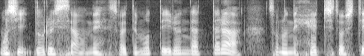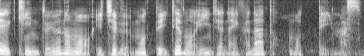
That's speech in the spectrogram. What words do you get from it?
もしドル資産をね、そうやって持っているんだったら、そのね、ヘッジとして金というのも一部持っていてもいいんじゃないかなと思っています。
